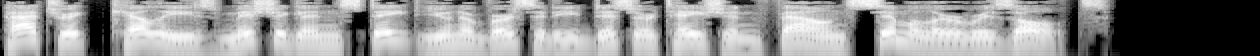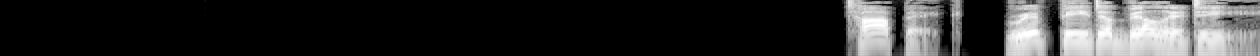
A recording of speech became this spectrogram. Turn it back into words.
Patrick Kelly's Michigan State University dissertation found similar results. Topic: Repeatability.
